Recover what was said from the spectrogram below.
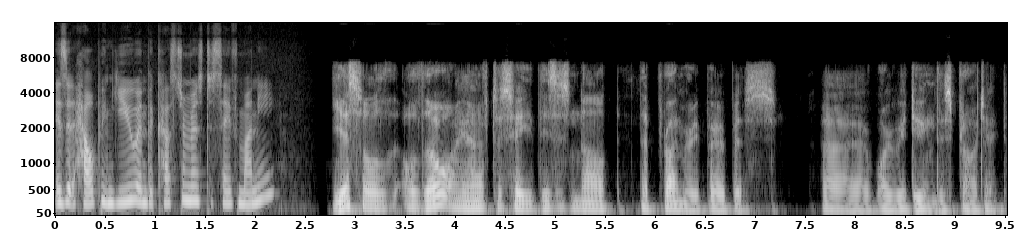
is it helping you and the customers to save money? Yes, although I have to say this is not the primary purpose uh, why we're doing this project.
